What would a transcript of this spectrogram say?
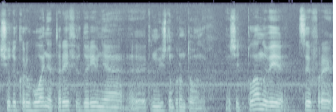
щодо коригування тарифів до рівня е, економічно обґрунтованих. Значить, планові цифри,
